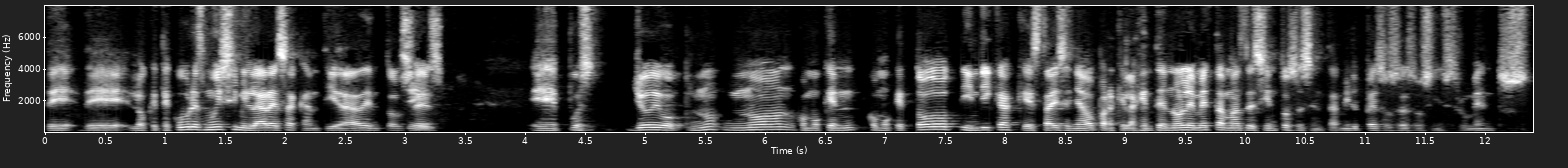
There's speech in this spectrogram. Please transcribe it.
de, lo que te cubre es muy similar a esa cantidad. Entonces, eh, pues yo digo, no, no, como que, como que todo indica que está diseñado para que la gente no le meta más de 160 mil pesos a esos instrumentos,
